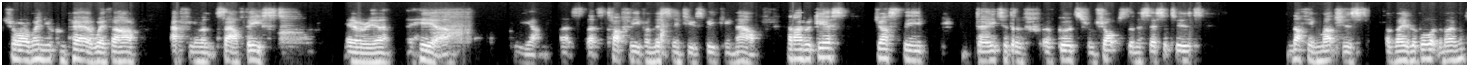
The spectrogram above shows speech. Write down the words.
Sure, when you compare with our affluent southeast area here, yeah, that's that's tough even listening to you speaking now. And I would guess just the data of, of goods from shops, the necessities, nothing much is available at the moment.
